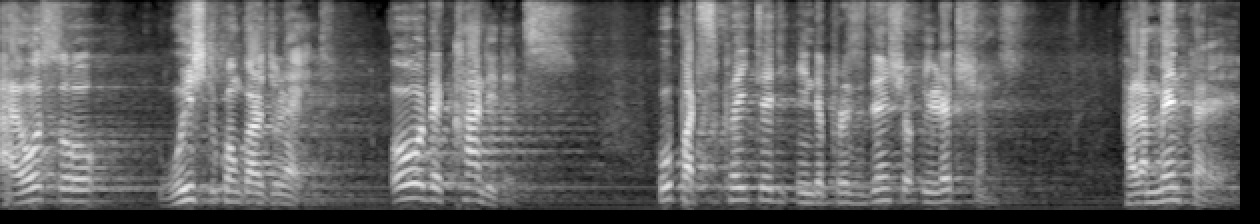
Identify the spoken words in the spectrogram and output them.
I also wish to congratulate all the candidates who participated in the presidential elections, parliamentary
